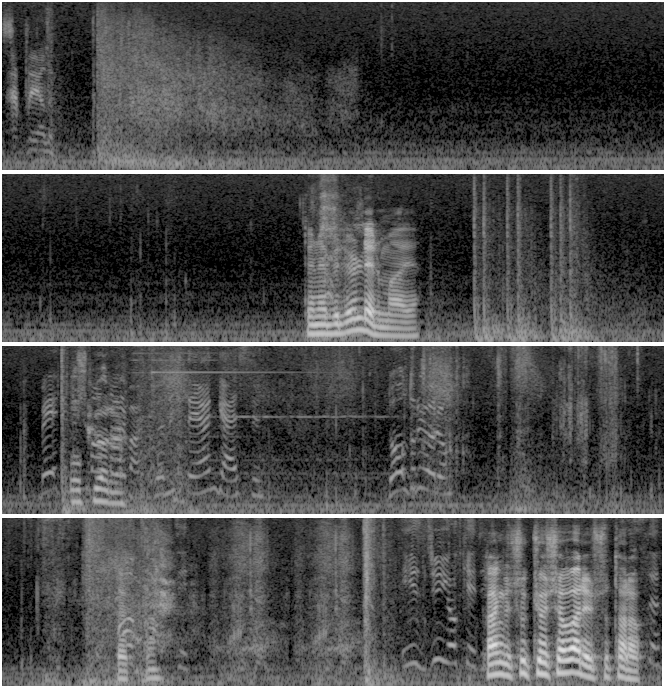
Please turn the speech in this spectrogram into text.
Zıplayalım. Dönebilirler mi A'ya? Düşmanlar var ya. var. Can isteyen gelsin. Dolduruyorum. Bekle. İzci yok edildi. Kanka şu köşe var ya şu taraf. Burası.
